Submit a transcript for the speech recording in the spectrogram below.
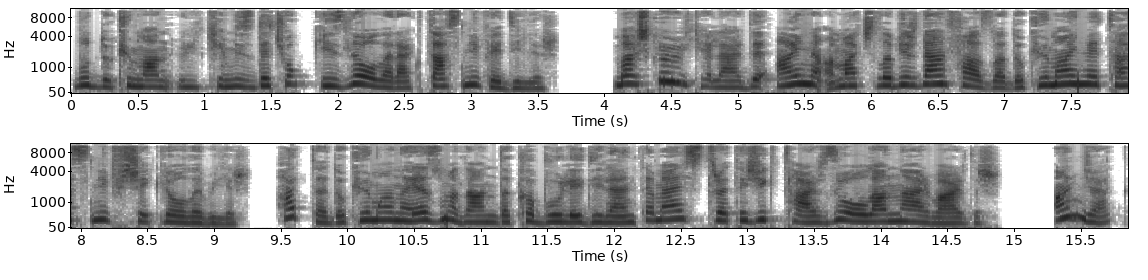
Bu doküman ülkemizde çok gizli olarak tasnif edilir. Başka ülkelerde aynı amaçla birden fazla doküman ve tasnif şekli olabilir. Hatta dokümana yazmadan da kabul edilen temel stratejik tarzı olanlar vardır. Ancak,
